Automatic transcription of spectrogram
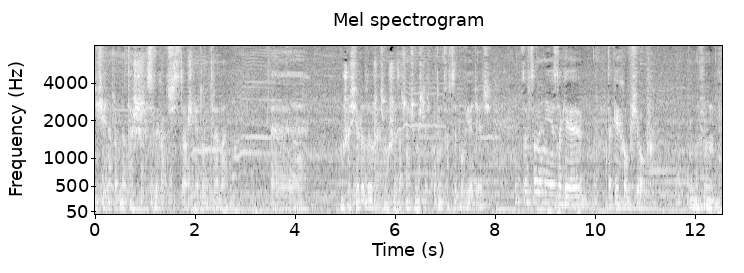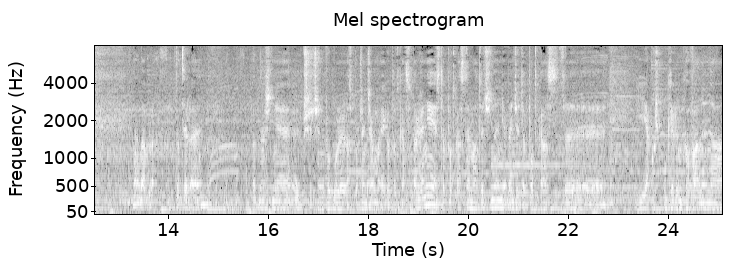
dzisiaj na pewno też słychać strasznie tą tremę. Eee, muszę się rozruszać, muszę zacząć myśleć o tym, co chcę powiedzieć. Co wcale nie jest takie, takie hop No dobra, to tyle odnośnie przyczyn w ogóle rozpoczęcia mojego podcastu. Także nie jest to podcast tematyczny, nie będzie to podcast e, jakoś ukierunkowany na,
